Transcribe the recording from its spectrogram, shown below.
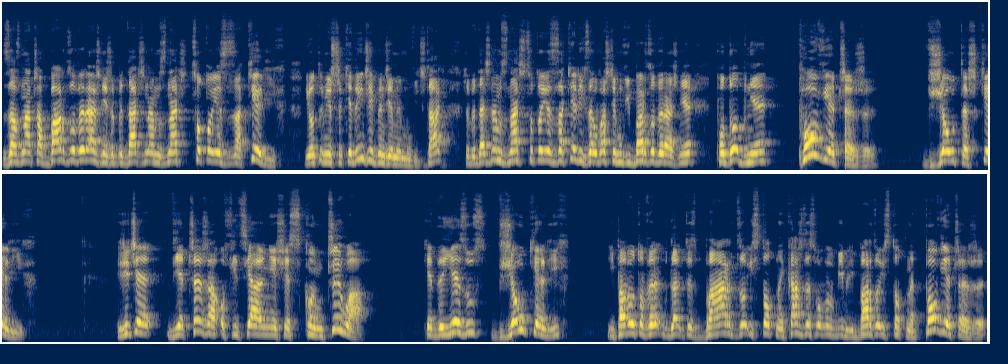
zaznacza bardzo wyraźnie, żeby dać nam znać, co to jest za kielich. I o tym jeszcze kiedy indziej będziemy mówić, tak? Żeby dać nam znać, co to jest za kielich. Zauważcie, mówi bardzo wyraźnie, podobnie po wieczerzy wziął też kielich Widzicie, wieczerza oficjalnie się skończyła, kiedy Jezus wziął kielich i Paweł to, to jest bardzo istotne, każde słowo w Biblii, bardzo istotne. Po wieczerzy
